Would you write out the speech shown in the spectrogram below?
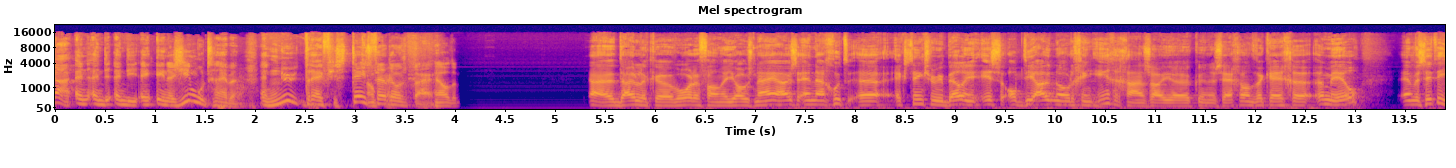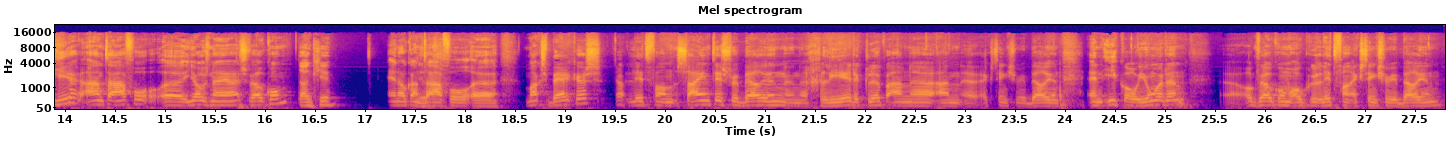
ja. en, en, en die energie moet hebben. En nu drijf je steeds verder door elkaar. Helder. Ja, duidelijke woorden van eh, Joost Nijhuis. En eh, goed, eh, Extinction Rebellion is op die uitnodiging ingegaan, zou je kunnen zeggen. Want we kregen een mail. En we zitten hier aan tafel. Eh, Joost Nijhuis, welkom. Dank je. En ook aan tafel eh, Max Berkers, lid van Scientist Rebellion, een geleerde club aan, aan Extinction Rebellion. En Ico Jongerden, eh, ook welkom, ook lid van Extinction Rebellion.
